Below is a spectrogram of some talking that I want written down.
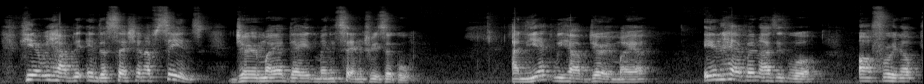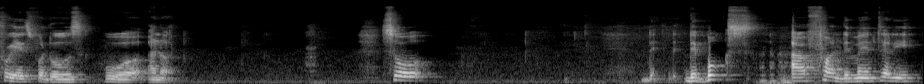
Here we have the intercession of saints. Jeremiah died many centuries ago. And yet we have Jeremiah in heaven, as it were, offering up praise for those who are not. So the, the books are fundamentally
